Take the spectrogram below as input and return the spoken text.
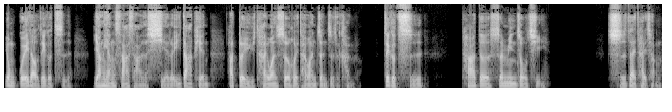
用“鬼岛”这个词洋洋洒洒的写了一大篇他对于台湾社会、台湾政治的看法。这个词，它的生命周期实在太长，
